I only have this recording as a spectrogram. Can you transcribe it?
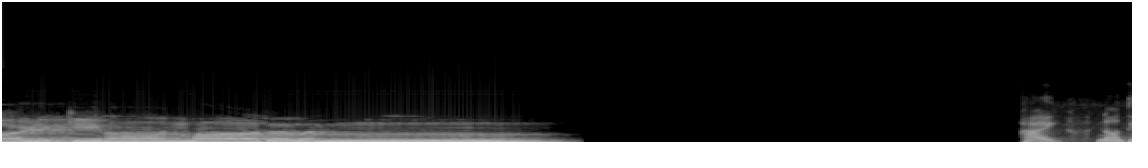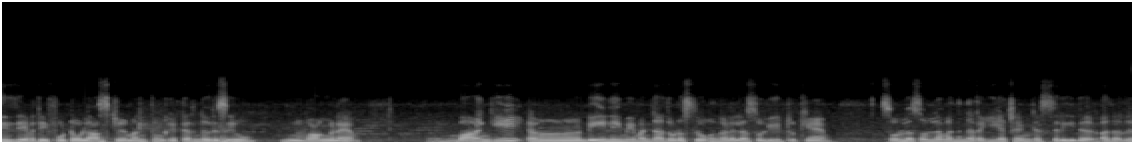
அழைக்கிறான் மாதவன். ஹாய் நான் திரி தேவதை ஃபோட்டோ லாஸ்ட் மந்த் உங்ககிட்ட இருந்து ரிசீவ் வாங்கினேன். வாங்கி டெய்லியுமே வந்து அதோட ஸ்லோகங்கள் எல்லாம் சொல்லிட்டு இருக்கேன். சொல்ல சொல்ல வந்து நிறைய சேஞ்சஸ் தெரியுது. அதாவது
